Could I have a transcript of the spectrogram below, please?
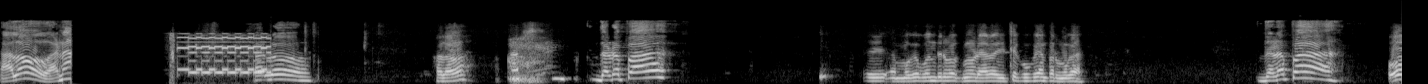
ಹಲೋ ಅಣ್ಣ. ಹಲೋ. ಹಲೋ. ದಡಪ್ಪ ಮಗ ಬಂದಿರ್ಬೇಕು ನೋಡಿ ಯಾರ ಈಚೆ ಕುಕ್ಕೆ ಅಂತಾರ ಮಗ? ದೊಡ್ಡಪ್ಪ ಓ.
